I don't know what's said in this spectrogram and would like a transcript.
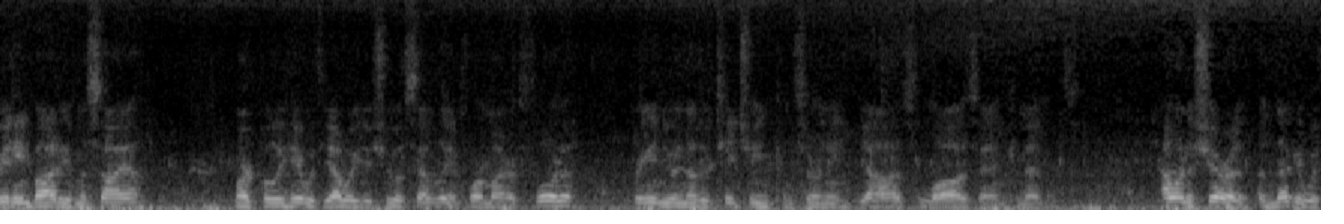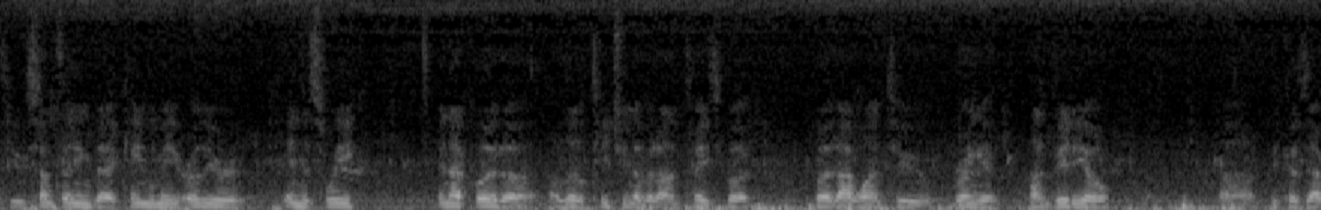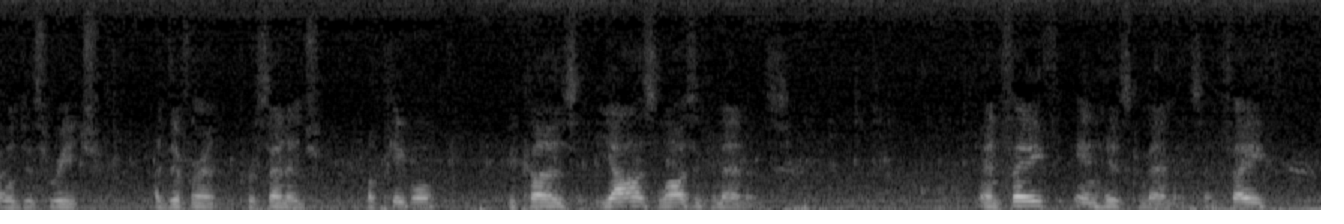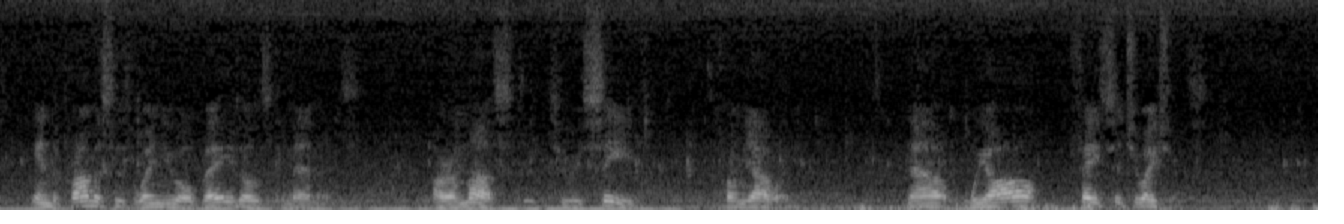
Greeting, body of Messiah. Mark Pulley here with Yahweh Yeshua Assembly in Fort Myers, Florida, bringing you another teaching concerning Yah's laws and commandments. I want to share a, a nugget with you, something that came to me earlier in this week, and I put a, a little teaching of it on Facebook, but I want to bring it on video uh, because that will just reach a different percentage of people because Yah's laws and commandments and faith in his commandments and faith in the promises when you obey those commandments are a must to receive from Yahweh. Now, we all face situations.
